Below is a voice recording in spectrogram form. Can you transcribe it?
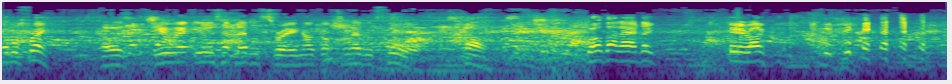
Level three. I was, you, were, you was at level three and I got to level four. Oh. Well done, Andy. Hero.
